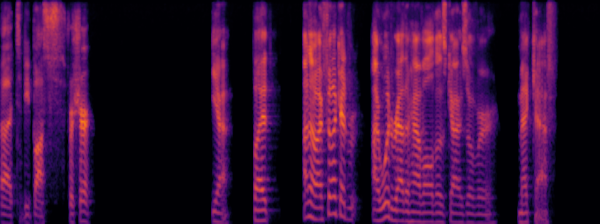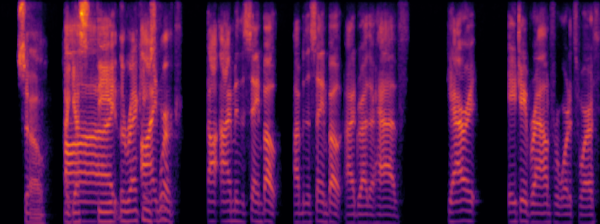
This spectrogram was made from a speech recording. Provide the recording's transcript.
uh to be busts for sure. Yeah, but I don't know. I feel like I'd I would rather have all those guys over Metcalf. So I guess uh, the the rankings I'm, work. I'm in the same boat. I'm in the same boat. I'd rather have Garrett, AJ Brown for what it's worth,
